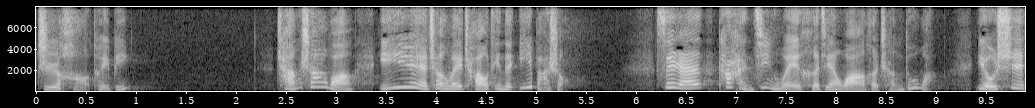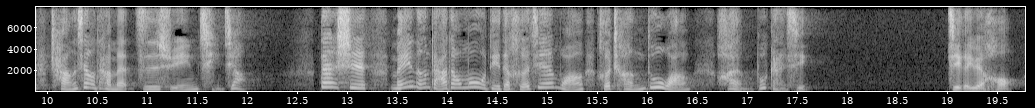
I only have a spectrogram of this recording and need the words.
只好退兵。长沙王一跃成为朝廷的一把手，虽然他很敬畏河间王和成都王，有事常向他们咨询请教。但是没能达到目的的河间王和成都王很不甘心。几个月后，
